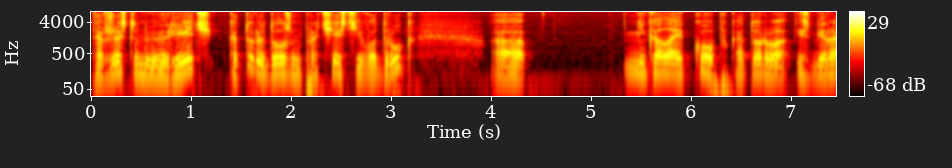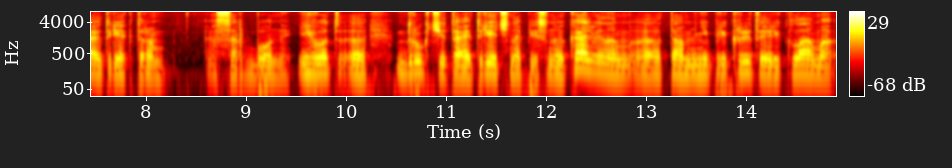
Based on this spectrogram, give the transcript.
торжественную речь, которую должен прочесть его друг э, Николай Коп, которого избирают ректором Сорбонны. И вот э, друг читает речь, написанную Кальвином, э, там неприкрытая реклама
